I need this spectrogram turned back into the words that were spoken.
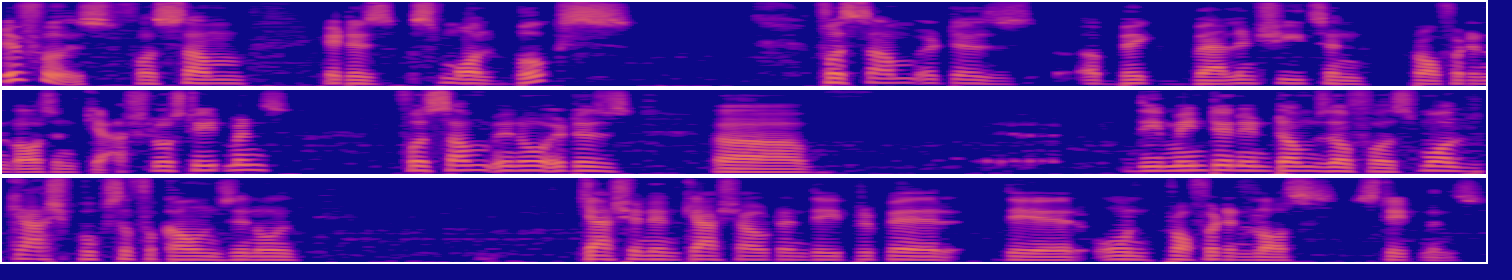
differs. For some it is small books. For some it is a big balance sheets and profit and loss and cash flow statements. For some you know it is uh, they maintain in terms of uh, small cash books of accounts you know cash in and cash out and they prepare their own profit and loss statements.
